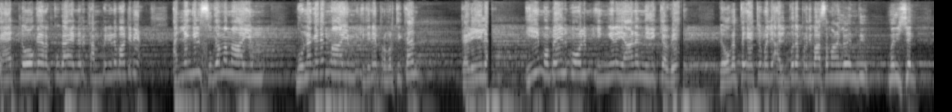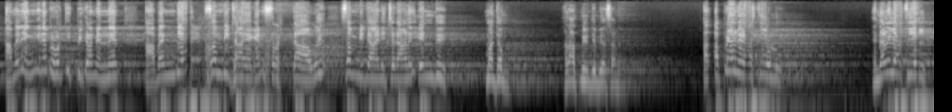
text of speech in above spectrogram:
കാറ്റലോഗ് ഇറക്കുക എന്നൊരു കമ്പനിയുടെ ബാധ്യതയാണ് അല്ലെങ്കിൽ സുഗമമായും ഗുണകരമായും ഇതിനെ പ്രവർത്തിക്കാൻ കഴിയില്ല. ഈ മൊബൈൽ പോലും ഇങ്ങനെയാണെന്നിരിക്കവേ ലോകത്തെ ഏറ്റവും വലിയ അത്ഭുത പ്രതിഭാസമാണല്ലോ എന്ത്? മനുഷ്യൻ. അവനെ എങ്ങനെ പ്രവർത്തിപ്പിക്കണം എന്ന് അവന്റെ സംവിധായകൻ സൃഷ്ടാവ് സംവിധാനിച്ചതാണ് എന്ത്? മതം. അത് ആത്മവിദ്യാഭ്യാസമാണ്. അപ്പോഴാണ് രാഷ്ട്രീയമുള്ളൂ. എന്താണ് രാഷ്ട്രീയൽ?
